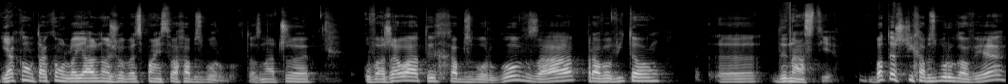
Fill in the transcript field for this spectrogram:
jaką taką lojalność wobec państwa Habsburgów. To znaczy uważała tych Habsburgów za prawowitą y, dynastię. Bo też ci Habsburgowie y,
